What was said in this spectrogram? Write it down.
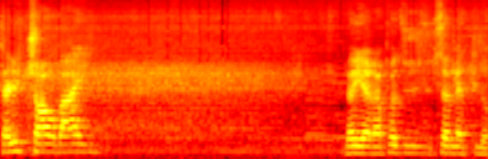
Salut, ciao, bye! Là, il aurait pas dû se mettre là.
